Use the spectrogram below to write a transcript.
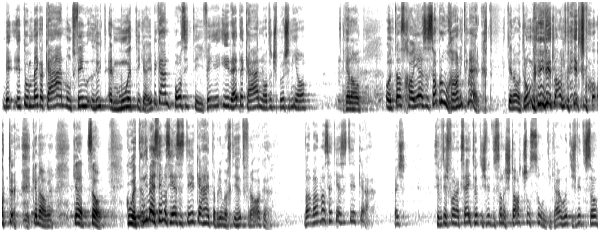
ich tue mega gerne und viele Leute ermutigen. Ich bin gerne positiv. Ich, ich rede gerne, oder? Spürst du mich an? Genau. Und das kann Jesus so brauchen, habe ich gemerkt. Genau, darum bin ich nicht Landwirt geworden. genau. Ja. So, gut. Und ich weiß nicht, was Jesus dir gegeben hat, aber ich möchte dich heute fragen. Was, was hat Jesus dir gegeben? Weißt du, du hast vorher gesagt, heute ist wieder so eine Startschusssonntag. Heute ist wieder so,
